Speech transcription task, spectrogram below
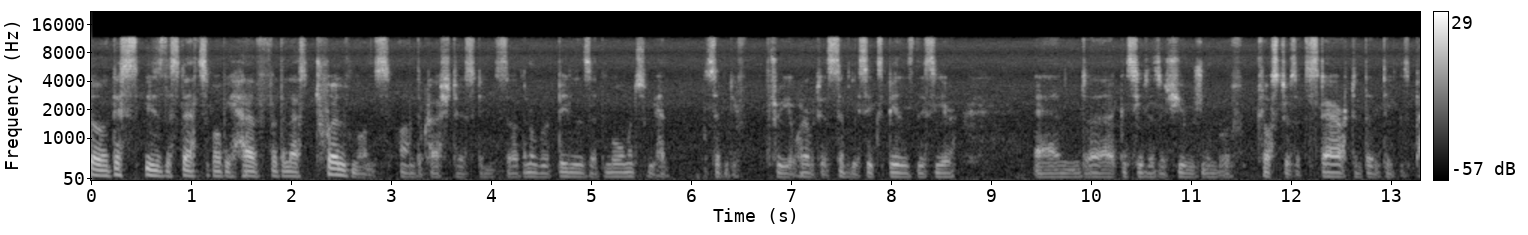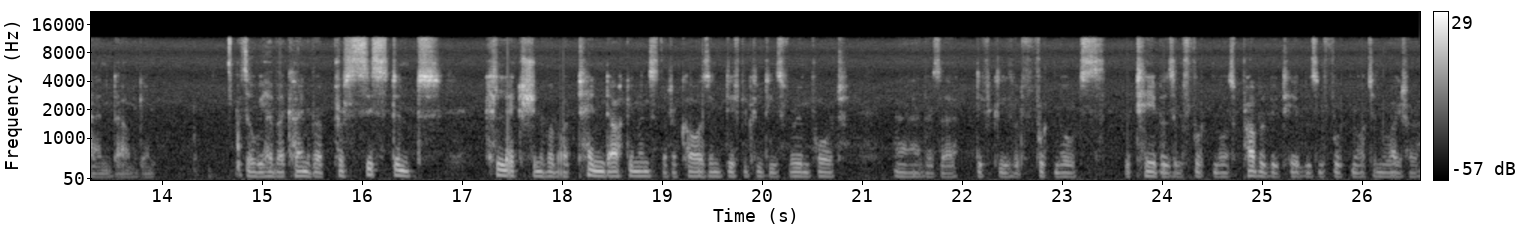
So this is the stats of what we have for the last 12 months on the crash testing. So the number of bills at the moment, we had 73 or whatever it is, 76 bills this year and uh, I can see there's a huge number of clusters at the start and then things pan down again. So we have a kind of a persistent collection of about 10 documents that are causing difficulties for import. Uh, there's a difficulties with footnotes, with tables and footnotes, probably tables and footnotes in Writer.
